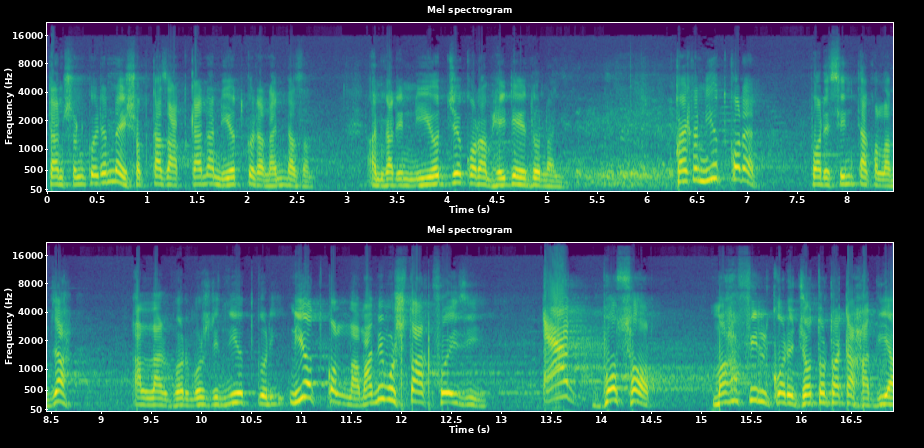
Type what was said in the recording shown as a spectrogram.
টেনশন করেন না এইসব কাজ আটকায় না, নিয়ত করে না না যান। আমি খালি নিয়ত যে করাম হেইটে এদো নাই। কয়েকটা নিয়ত করেন, পরে চিন্তা করলাম যা আল্লাহর ঘর মসজিদ নিয়ত করি। নিয়ত করলাম, আমি মুস্তাক ফৈজি। এক বছর মাহফিল করে যত টাকা হাদিয়া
